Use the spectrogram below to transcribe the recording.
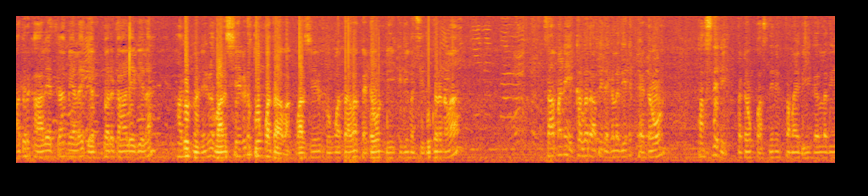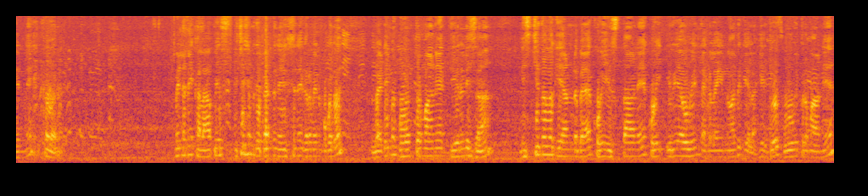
අතර කාලයක් තමයි මෙයාලා ගැබ්බර කාලය කියලා හඳුන්වන්නේ. ඒක වර්ෂයකට තුන් වතාවක්. වර්ෂයකට තුන් වතාවක් පැටවුන් දී කිරීම සිදු කරනවා. සාමාන්‍ය එකවර අපි දැකලා තියෙන්නේ පැටවුන් පස් දෙනෙක්. පැටවුන් පස් දෙනෙක් තමයි බිහි කරලා තියෙන්නේ එකවර. මෙන්න මේ කලාපයේ විශේෂම දෙපැත්ත නිරීක්ෂණය කරගෙන මොකද වැඩිම ගෝම් ප්‍රමාණයක් තියෙන නිසා නිශ්චිතව කියන්න බෑ කොයි ස්ථානයේ කොයි ඉරියව්වෙන් නැගලා ඉන්නවද කියලා. හේතුව භූමි ප්‍රමාණය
